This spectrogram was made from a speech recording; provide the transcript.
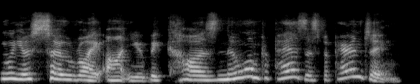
Well you're so right aren't you? Because no one prepares us for parenting.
